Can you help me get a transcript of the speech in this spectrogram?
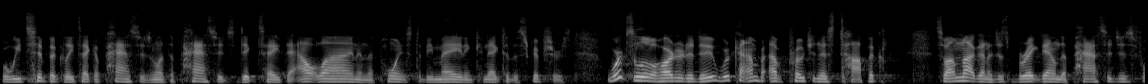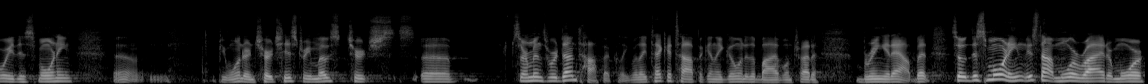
where we typically take a passage and let the passage dictate the outline and the points to be made and connect to the scriptures. Work's a little harder to do. We're kind of, approaching this topically, so I'm not going to just break down the passages for you this morning. Uh, if you wonder in church history, most church uh, sermons were done topically, where they take a topic and they go into the Bible and try to bring it out. But so this morning, it's not more right or more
